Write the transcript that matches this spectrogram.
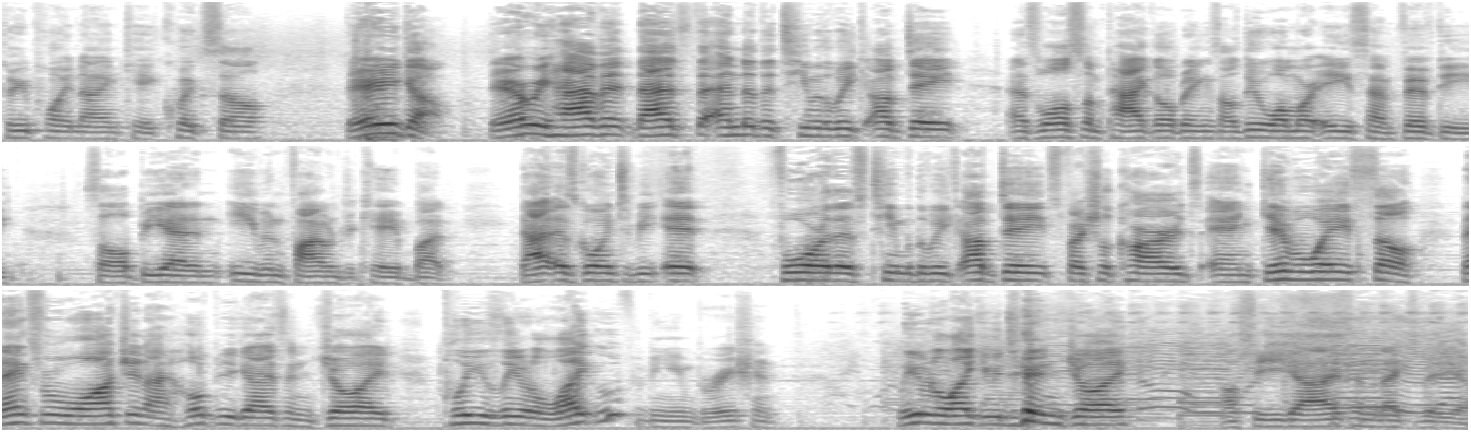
3.9k quick sell. There you go. There we have it. That's the end of the Team of the Week update, as well as some pack openings. I'll do one more 8750, so I'll be at an even 500k. But that is going to be it for this Team of the Week update, special cards, and giveaways. So thanks for watching. I hope you guys enjoyed. Please leave a like. Ooh, 15 game duration. Leave it a like if you did enjoy. I'll see you guys in the next video.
